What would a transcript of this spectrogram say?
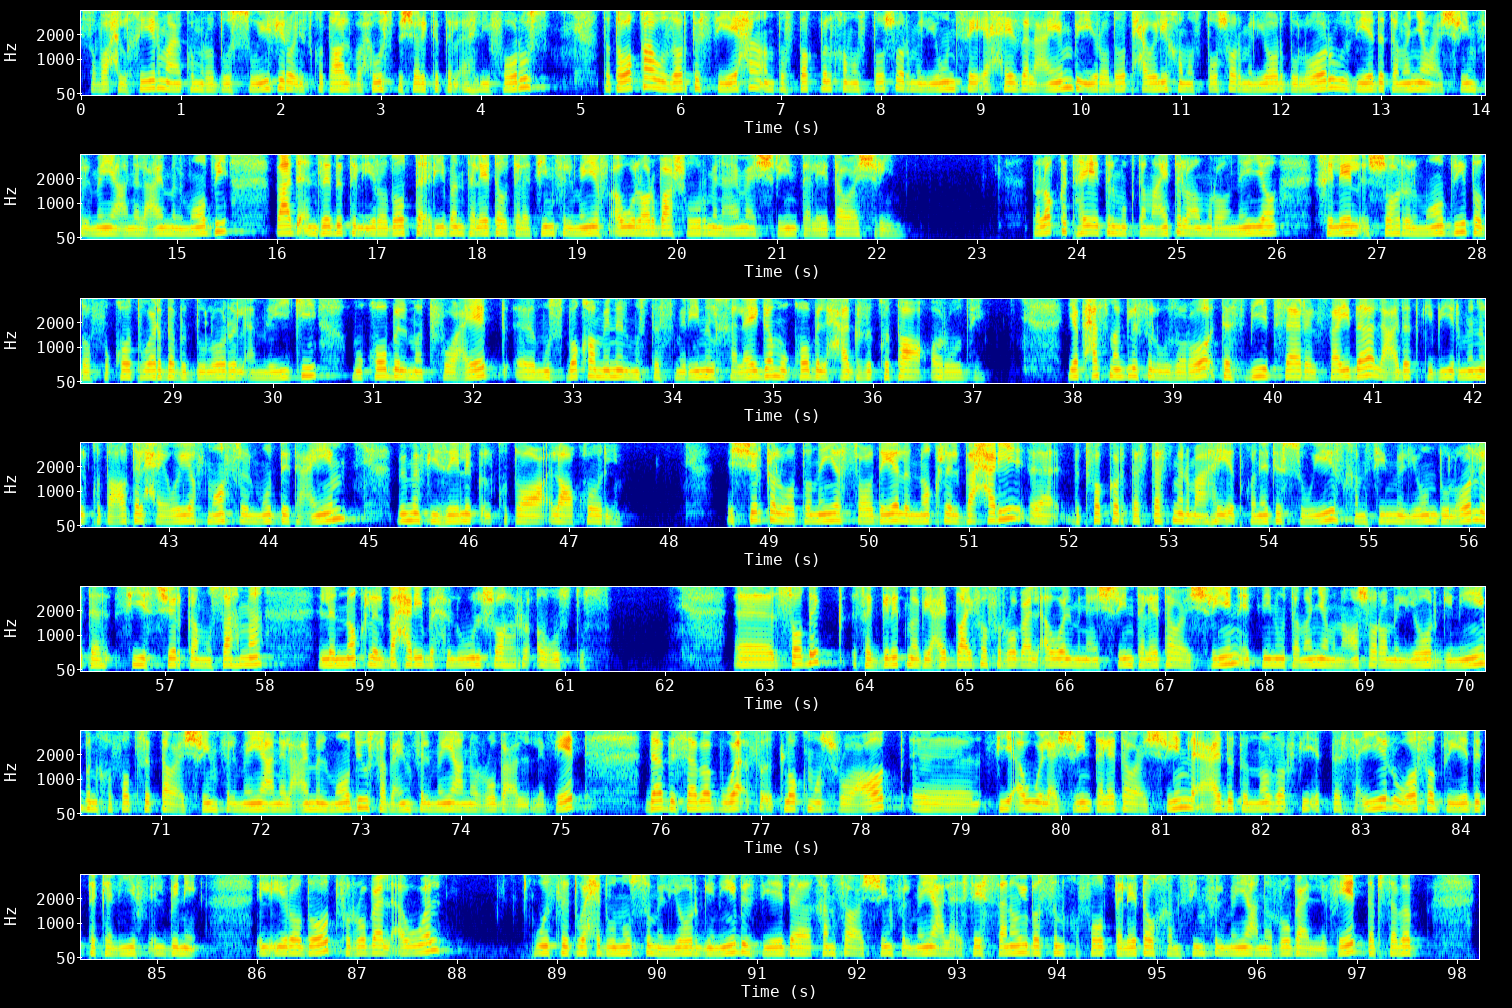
صباح الخير معكم رضوى السويفي رئيس قطاع البحوث بشركة الأهلي فاروس. تتوقع وزارة السياحة أن تستقبل 15 مليون سائح هذا العام بإيرادات حوالي 15 مليار دولار وزيادة 28% عن العام الماضي بعد أن زادت الإيرادات تقريبا 33% في أول أربع شهور من عام 2023 تلقت هيئة المجتمعات العمرانية خلال الشهر الماضي تدفقات واردة بالدولار الأمريكي مقابل مدفوعات آه، مسبقة من المستثمرين الخلايجة مقابل حجز قطع أراضي. يبحث مجلس الوزراء تثبيت سعر الفايدة لعدد كبير من القطاعات الحيوية في مصر لمدة عام بما في ذلك القطاع العقاري. الشركة الوطنية السعودية للنقل البحري آه، بتفكر تستثمر مع هيئة قناة السويس 50 مليون دولار لتأسيس شركة مساهمة للنقل البحري بحلول شهر أغسطس. صادق سجلت مبيعات ضعيفة في الربع الأول من 2023 2.8 من عشرة مليار جنيه بانخفاض 26% عن العام الماضي و70% عن الربع اللي فات. ده بسبب وقف إطلاق مشروعات آه، في أول 2023 لإعادة النظر في التسعير وسط زيادة تكاليف البناء. الإيرادات في الربع الأول وصلت واحد ونص مليار جنيه بزيادة خمسة وعشرين في المية على أساس سنوي بس انخفاض تلاتة وخمسين في المية عن الربع اللي فات. ده بسبب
